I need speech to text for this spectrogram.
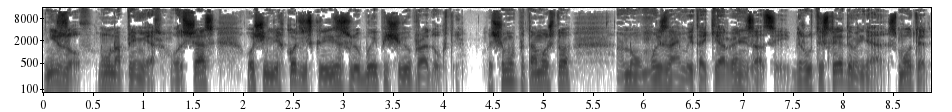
низов. Ну, например, вот сейчас очень легко дискредитировать любые пищевые продукты. Почему? Потому что, ну, мы знаем и такие организации, берут исследования, смотрят,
